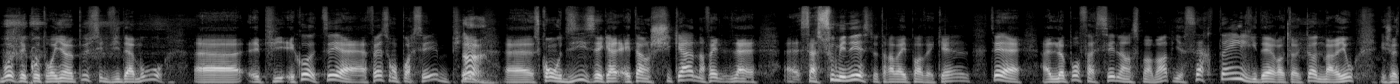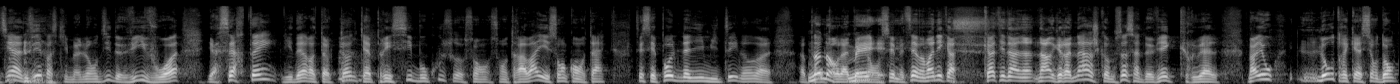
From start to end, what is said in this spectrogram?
moi, je l'ai côtoyé un peu, Sylvie Damour. Euh, et puis, écoute, elle fait son possible. Puis, Ah. euh, ce qu'on dit, c'est qu'elle est en chicane. En fait, la- euh, sa sous-ministre ne travaille pas avec elle. Elle ne l'a pas facile en ce moment. Puis il y a certains leaders autochtones, Mario, et je tiens à le dire parce qu'ils me l'ont dit de vive voix, il y a certains leaders autochtones qui apprécient beaucoup son, travail et son contact. Tu sais, c'est pas l'unanimité là, euh, pour, Non, non, pour la mais- dénoncer. Mais tu sais, à un moment donné, quand, quand tu es dans un engrenage comme ça, ça devient cruel. Mario, l'autre question. Donc,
